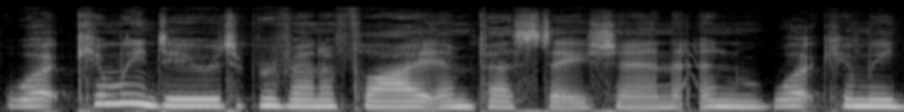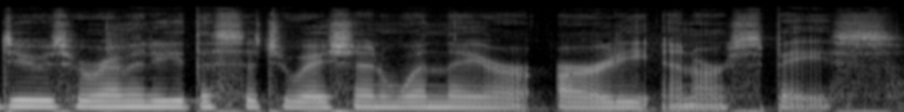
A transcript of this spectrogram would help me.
What can we do to prevent a fly infestation, and what can we do to remedy the situation when they are already in our space?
